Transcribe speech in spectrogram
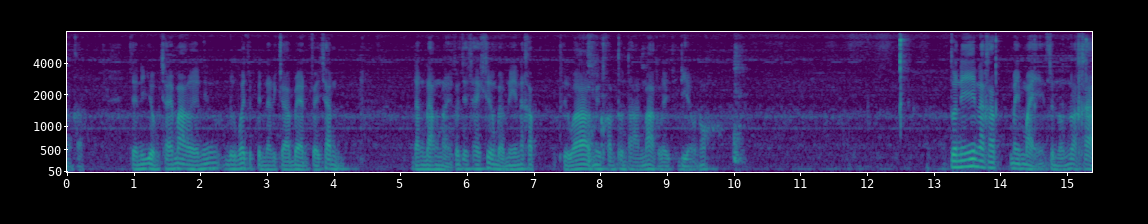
นะครับจะนิยมใช้มากเลยนี่หรือว่าจะเป็นนาฬิกาแบรนด์แฟชั่น ดัง ๆ หน่อยก็จะใช้เครื่องแบบนี้นะครับ ถือว่ามีความทนทานมากเลยทีเดียวเนาะ ตัวนี้นะครับใหม่ๆสนนราคา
